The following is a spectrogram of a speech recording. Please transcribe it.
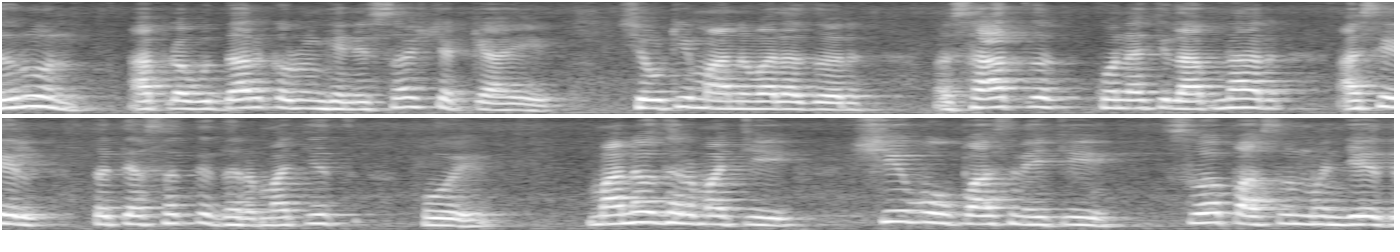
धरून आपला उद्धार करून घेणे सहज शक्य आहे. शेवटी मानवाला जर साथ कोणाची लाभणार असेल तर त्या सत्य धर्माचीच होय. मानव धर्माची शिव उपासनेची स्वपासून म्हणजेच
